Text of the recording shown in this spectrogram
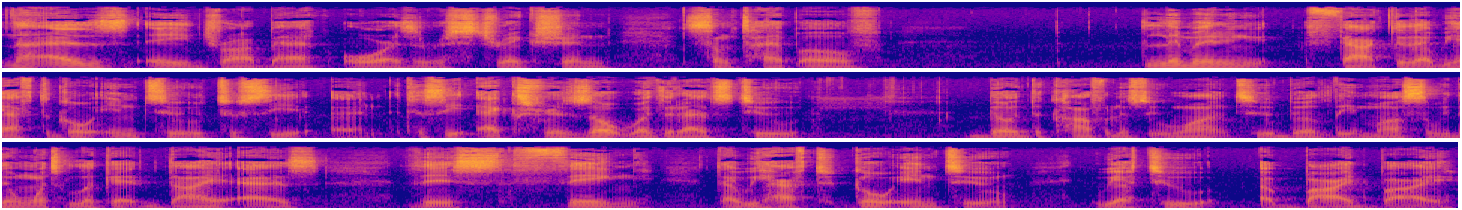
not as a drawback or as a restriction, some type of limiting factor that we have to go into to see uh, to see X result, whether that's to build the confidence we want to build the muscle. We don't want to look at diet as this thing that we have to go into. We have to abide by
